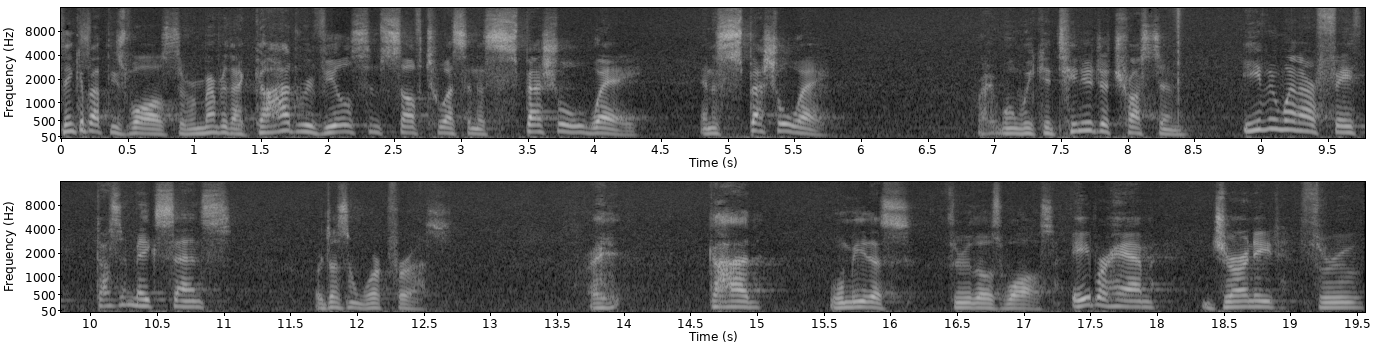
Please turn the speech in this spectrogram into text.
think about these walls, to remember that God reveals himself to us in a special way, in a special way, right? When we continue to trust him, even when our faith doesn't make sense or doesn't work for us, right? God will meet us through those walls. Abraham journeyed through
